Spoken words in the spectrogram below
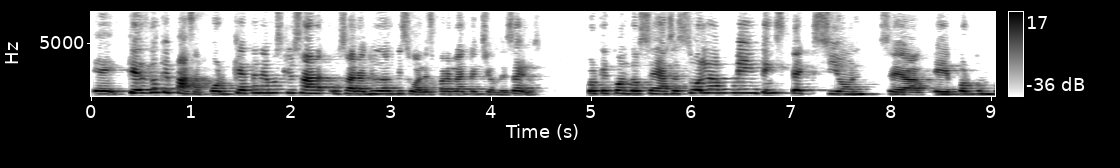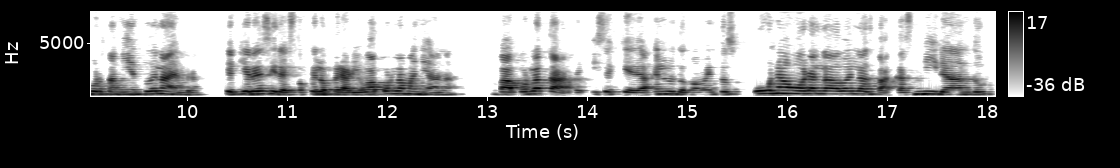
Eh, ¿Qué es lo que pasa? ¿Por qué tenemos que usar, usar ayudas visuales para la detección de celos? Porque cuando se hace solamente inspección, sea eh, por comportamiento de la hembra, ¿qué quiere decir esto? Que el operario va por la mañana va por la tarde y se queda en los dos momentos una hora al lado de las vacas mirando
